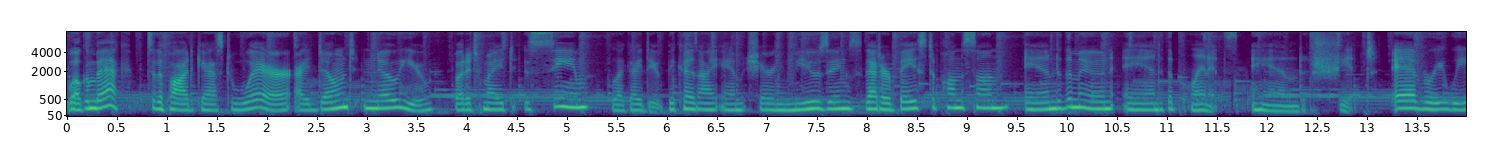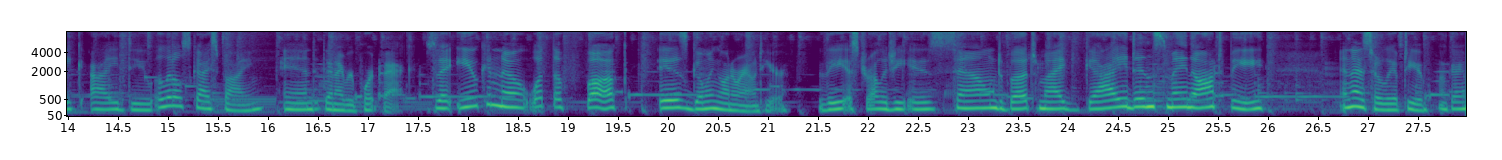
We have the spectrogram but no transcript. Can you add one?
Welcome back to the podcast where I don't know you, but it might seem like I do because I am sharing musings that are based upon the sun and the moon and the planets and shit. Every week I do a little sky spying and then I report back so that you can know what the fuck is going on around here. The astrology is sound, but my guidance may not be. And that is totally up to you, okay?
